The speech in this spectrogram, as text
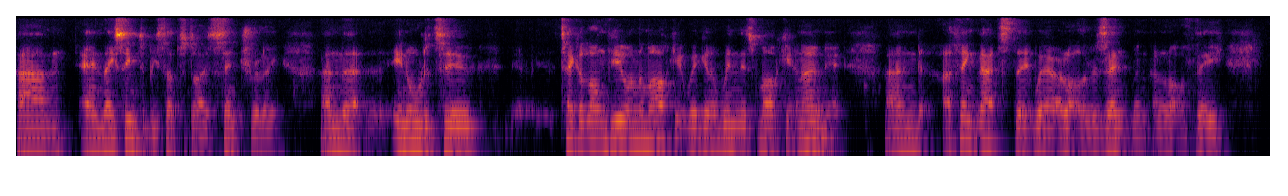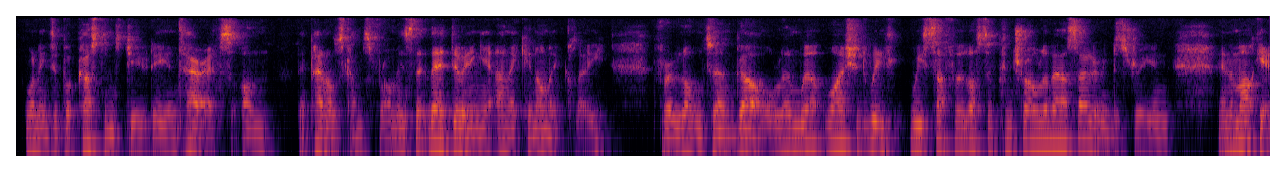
Um, and they seem to be subsidised centrally. And in order to take a long view on the market, we're going to win this market and own it. And I think that's the, where a lot of the resentment and a lot of the wanting to put customs duty and tariffs on their panels comes from, is that they're doing it uneconomically for a long-term goal, and why should we we suffer loss of control of our solar industry in in the market?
